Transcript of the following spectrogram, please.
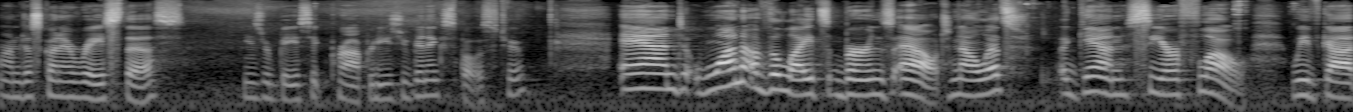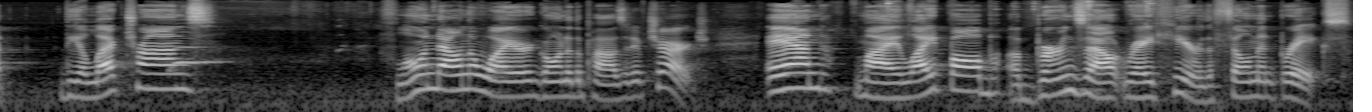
I'm just going to erase this. These are basic properties you've been exposed to. And one of the lights burns out. Now let's again see our flow. We've got the electrons flowing down the wire going to the positive charge. And my light bulb uh, burns out right here. The filament breaks.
